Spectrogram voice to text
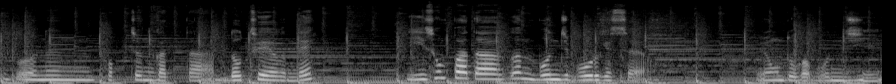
이거는 법전 같다. 노트예요, 근데. 이 손바닥은 뭔지 모르겠어요. 용도가 뭔지.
